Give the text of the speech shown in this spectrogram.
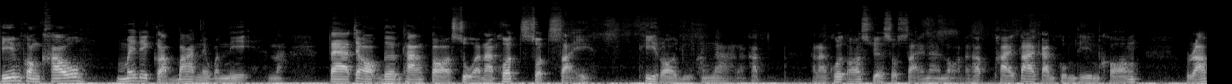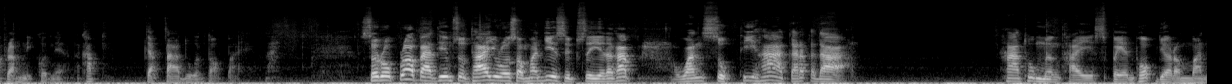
ทีมของเขาไม่ได้กลับบ้านในวันนี้นะแต่จะออกเดินทางต่อสู่อนาคตสดใสที่รออยู่ข้างหน้านะครับ อนาคตออสเตรียสดใสแน่นอนนะครับ ภายใต้การคุมทีมของราฟรังนิกคนเนี้ยนะครับ จับตาดูกันต่อไปนะสรุปรอบ 8 ทีมสุดท้ายยูโร 2024 นะครับ วันศุกร์ที่ 5 กรกฎาคม5ทุ่มเมืองไทย สเปนพบเยอรมัน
